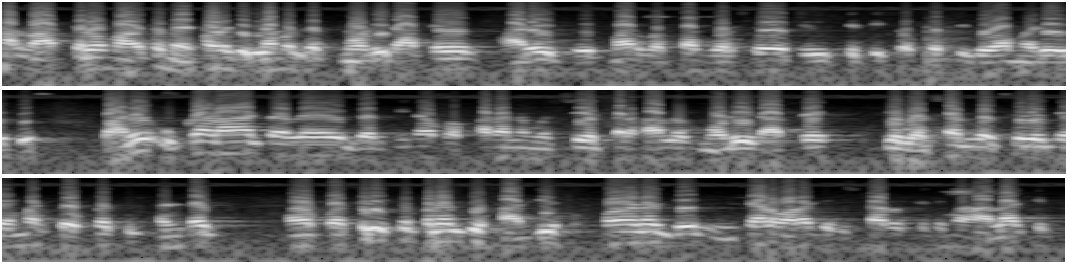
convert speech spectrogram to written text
હાલ વાત કરવામાં આવે તો મહેસાણા જિલ્લામાં ગત મોડી રાતે ભારે ધોધમાર વરસાદ વરસ્યો તેવી સ્થિતિ ચોક્કસથી જોવા મળી હતી. ભારે ઉકાળાટ અને ગરમીના બફારાના વચ્ચે અત્યારે હાલ મોડી રાતે જે વરસાદ વરસ્યો તેમાં ચોક્કસથી ઠંડક પસરી છે. પરંતુ હાજી પણ જે નીચાણવાળા જે વિસ્તારો છે, તેમાં હાલાકી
